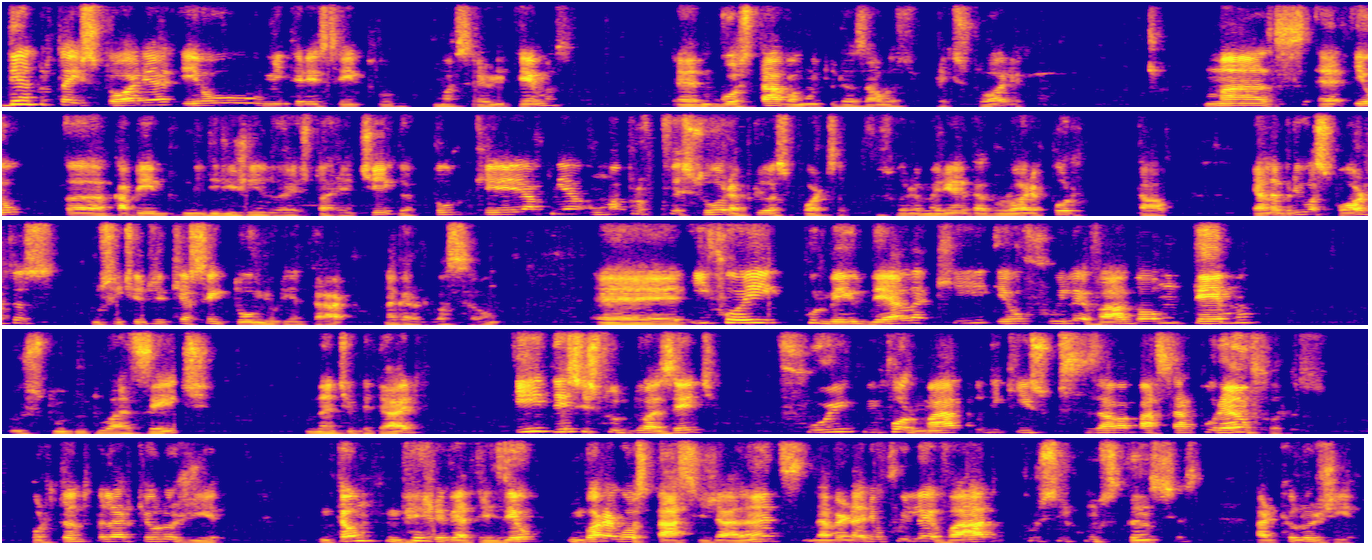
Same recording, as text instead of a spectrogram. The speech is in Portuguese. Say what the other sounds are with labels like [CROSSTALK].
Dentro da história, eu me interessei por uma série de temas. É, gostava muito das aulas de pré-história, mas é, eu uh, acabei me dirigindo à história antiga porque minha, uma professora abriu as portas, a professora Maria da Glória Portal. Ela abriu as portas no sentido de que aceitou me orientar na graduação, é, e foi por meio dela que eu fui levado a um tema, o estudo do azeite na antiguidade, e desse estudo do azeite fui informado de que isso precisava passar por ânforas, portanto, pela arqueologia. Então, [LAUGHS] veja, Beatriz, eu, embora gostasse já antes, na verdade eu fui levado por circunstâncias à arqueologia.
